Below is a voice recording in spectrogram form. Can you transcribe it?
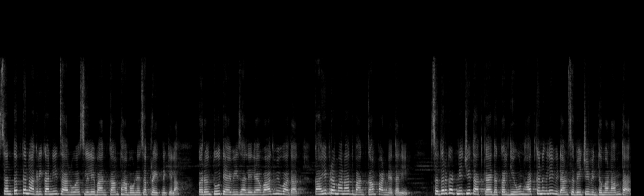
संतप्त नागरिकांनी चालू असलेले बांधकाम थांबवण्याचा प्रयत्न केला. परंतु त्यावेळी झालेल्या वादविवादात काही प्रमाणात बांधकाम पाडण्यात आले. सदर घटनेची तात्काळ दखल घेऊन हातकणंगले विधानसभेचे विद्यमान आमदार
